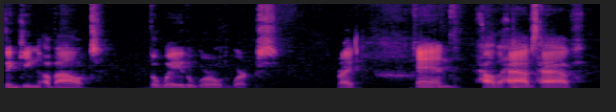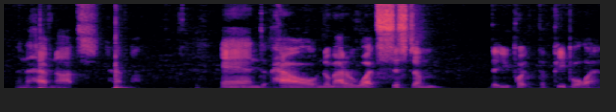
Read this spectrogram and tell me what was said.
thinking about the way the world works, right? And how the haves have and the have nots have not. And how no matter what system that you put the people in,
